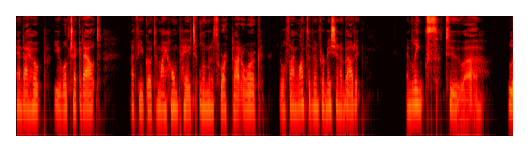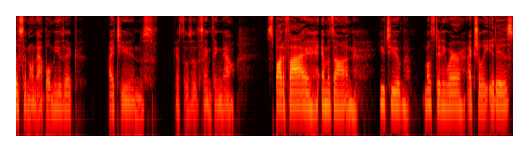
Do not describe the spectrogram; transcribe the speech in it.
and I hope you will check it out. If you go to my homepage, luminouswork.org, you will find lots of information about it and links to uh, listen on Apple Music, iTunes. I guess those are the same thing now. Spotify, Amazon, YouTube, most anywhere. Actually, it is.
